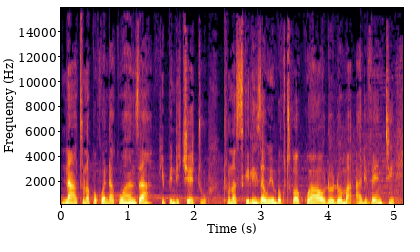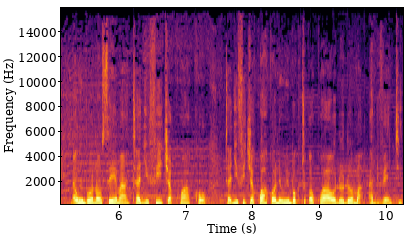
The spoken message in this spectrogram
Na tunapokwenda kuanza kipindi chetu tunasikiliza wimbo kutoka kwao dodoma adventi na wimbo unaosema tajificha kwako. Tajificha kwako ni wimbo kutoka kwao dodoma adventi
